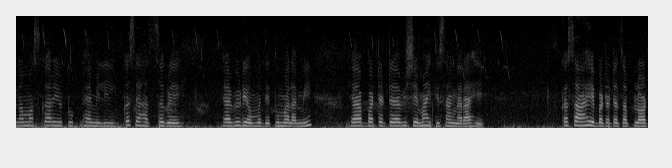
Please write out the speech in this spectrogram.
नमस्कार यूट्यूब फॅमिली कसे आहात सगळे? ह्या व्हिडिओमध्ये तुम्हाला मी ह्या बटाट्याविषयी माहिती सांगणार आहे. कसा आहे बटाट्याचा प्लॉट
